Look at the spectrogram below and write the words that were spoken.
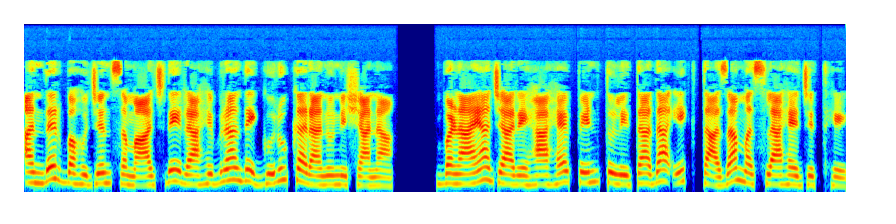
ਅੰਦਰ ਬਹੁਜਨ ਸਮਾਜ ਦੇ ਰਾਹਿਬਰਾਂ ਦੇ ਗੁਰੂ ਘਰਾਂ ਨੂੰ ਨਿਸ਼ਾਨਾ ਬਣਾਇਆ ਜਾ ਰਿਹਾ ਹੈ। ਪਿੰਡ ਤੁਲਿਤਾ ਦਾ ਇੱਕ ਤਾਜ਼ਾ ਮਸਲਾ ਹੈ ਜਿੱਥੇ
